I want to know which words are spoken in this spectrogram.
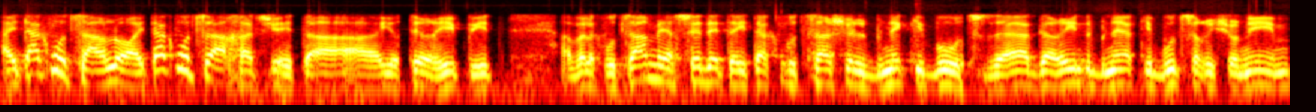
הייתה קבוצה, לא, הייתה קבוצה אחת שהייתה יותר היפית, אבל הקבוצה המייסדת הייתה קבוצה של בני קיבוץ. זה היה גרעין בני הקיבוץ הראשונים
